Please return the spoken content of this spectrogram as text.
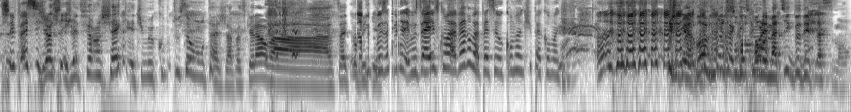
sais pas si Joss, je vais te faire un chèque et tu me coupes tout ça au montage là, parce que là on va, ça va être Non, compliqué. vous, savez, vous savez ce qu'on va faire? On va passer au convaincu, pas convaincu. je vais revenir La sur question- problématique de déplacement.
